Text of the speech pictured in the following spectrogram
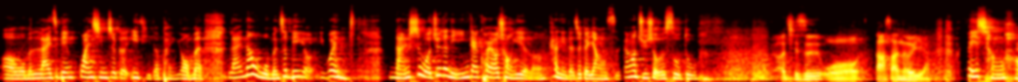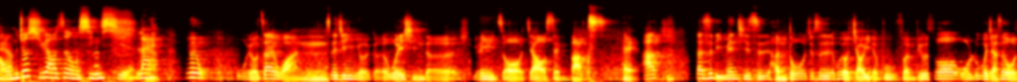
呃，我们来这边关心这个议题的朋友们。来，那我们这边有一位男士，我觉得你应该快要创业了，看你的这个样子，刚刚举手的速度。啊，其实我大三而已啊。非常好，我们就需要这种心血来。因为我有在玩，最近有一个微型的元宇宙叫 Sandbox，嘿啊。但是里面其实很多就是会有交易的部分，比如说我如果假设我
